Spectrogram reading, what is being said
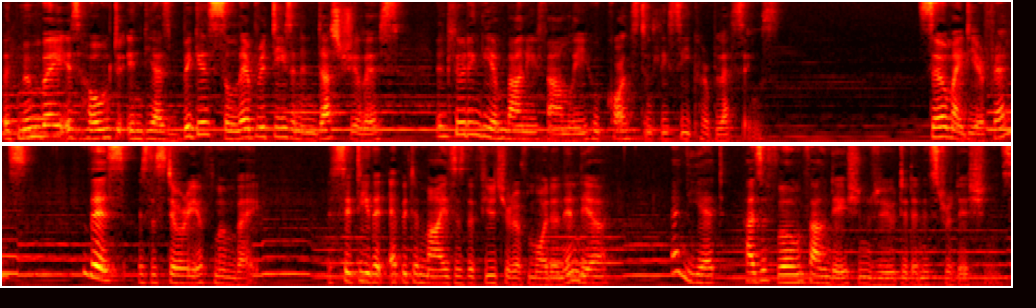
that Mumbai is home to India's biggest celebrities and industrialists, including the Ambani family, who constantly seek her blessings. So, my dear friends, this is the story of Mumbai a city that epitomizes the future of modern India and yet has a firm foundation rooted in its traditions.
